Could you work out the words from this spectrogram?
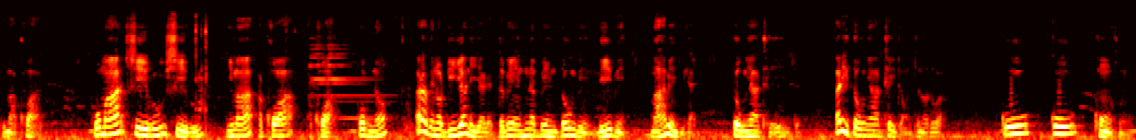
ဒီမှာခွာပြီဟိုမှာရှေဘူးရှေဘူးဒီမှာအခွာအခွာဟုတ်ပြီနော်အဲ့ဒါဆိုတော့ဒီရက်နေရလဲတပင်နှစ်ပင်သုံးပင်လေးပင်ငါးပင်ကြည့်လိုက်တုံညာထိတ်တဲ့အဲ့ဒီတုံညာထိတ်တောင်ကျွန်တော်တို့ကကိုကိုခွန်ဆိုရင်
